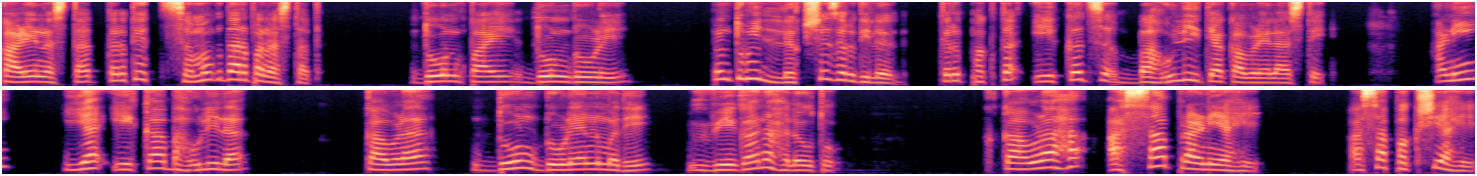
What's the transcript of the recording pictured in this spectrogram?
काळे नसतात, तर ते चमकदार पण असतात. दोन पाय, दोन डोळे. पण तुम्ही लक्ष जर दिलं, तर फक्त एकच बाहुली त्या कावळ्याला असते. आणि या एका बाहुलीला कावळा दोन डोळ्यांमध्ये वेगानं हलवतो. कावळा हा असा प्राणी आहे, असा पक्षी आहे,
